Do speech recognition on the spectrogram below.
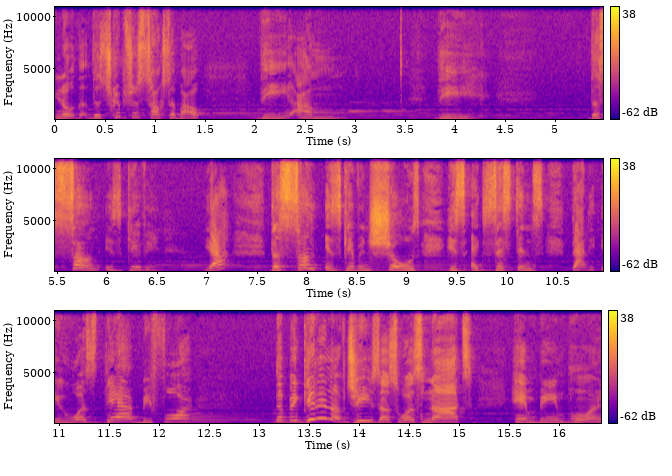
you know, the, the scriptures talks about the um the the son is given yeah the son is given shows his existence that he was there before the beginning of jesus was not him being born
